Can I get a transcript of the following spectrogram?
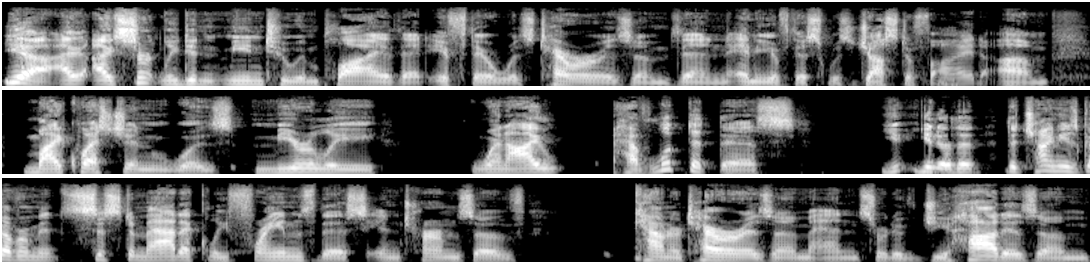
Yeah, I, I, certainly didn't mean to imply that if there was terrorism, then any of this was justified. Um, my question was merely when I have looked at this, you, you know, the, the Chinese government systematically frames this in terms of counterterrorism and sort of jihadism,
